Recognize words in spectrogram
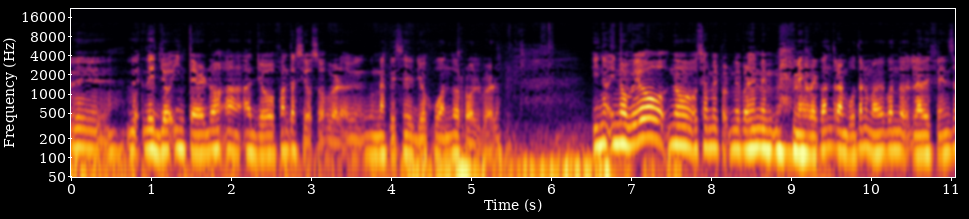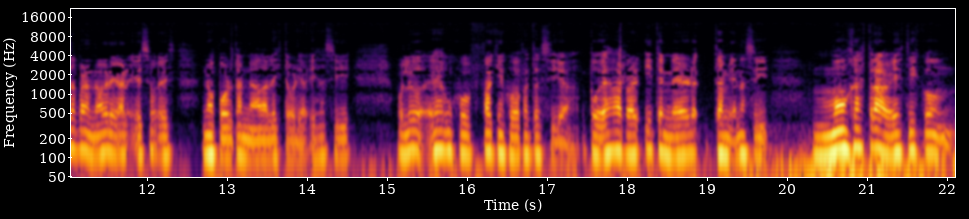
De, yo interno a, yo fantasioso, ¿verdad? Una especie de yo jugando rol, ¿verdad? Y no, y no veo, no, o sea, me, me parece, me, me recontra puta nomás cuando la defensa para no agregar eso es, no aporta nada a la historia. Es así, boludo, es un juego, fucking juego de fantasía. Puedes agarrar y tener también así, monjas travestis con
